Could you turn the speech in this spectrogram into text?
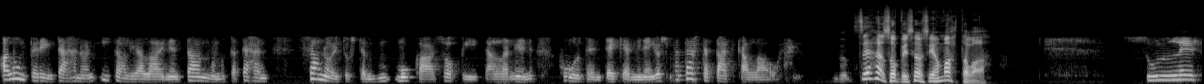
Alun perin tähän on italialainen tango, mutta tähän sanoitusten mukaan sopii tällainen huulten tekeminen, jos mä tästä pätkän laulan. Sehän sopii, se olisi ihan mahtavaa. Sulle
